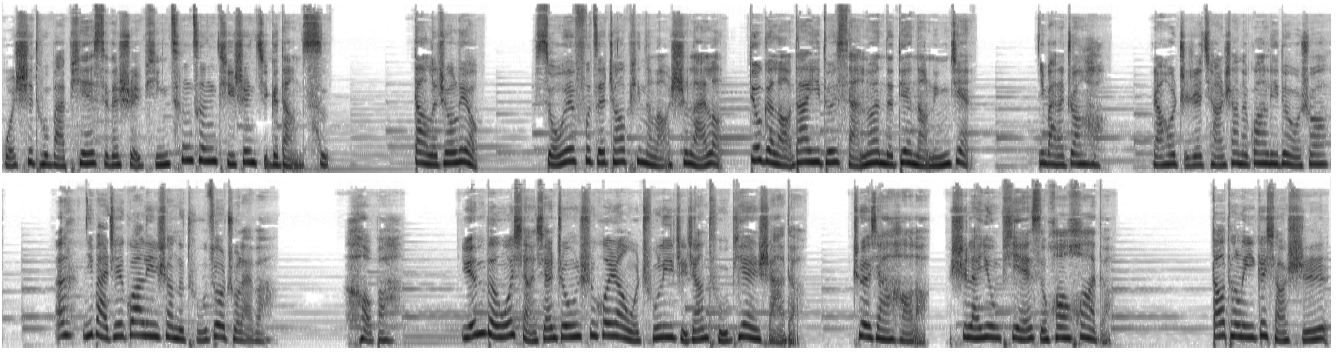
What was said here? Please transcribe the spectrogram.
我试图把 PS 的水平蹭蹭提升几个档次。到了周六，所谓负责招聘的老师来了，丢给老大一堆散乱的电脑零件，你把它装好。然后指着墙上的挂历对我说：“啊，你把这挂历上的图做出来吧。”好吧，原本我想象中是会让我处理几张图片啥的，这下好了，是来用 PS 画画的。倒腾了一个小时，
